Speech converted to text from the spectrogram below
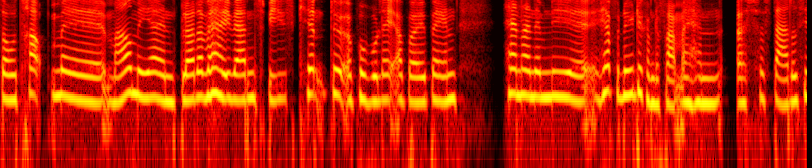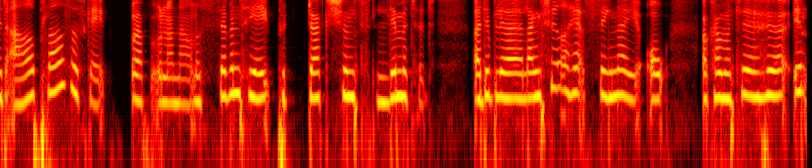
dog travlt med meget mere end blot at være i verdens mest kendte og populære boyband. Han har nemlig, øh, her for nylig kom det frem, at han også har startet sit eget pladeselskab op under navnet 78 Productions Limited. Og det bliver lanceret her senere i år, og kommer til at høre ind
